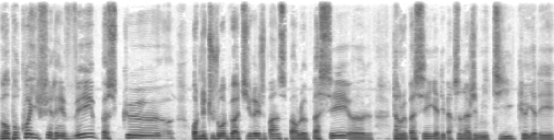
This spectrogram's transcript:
Alors pourquoi il fait rêver? Parce que euh, on est toujours un peu attiré, je pense, par le passé. Euh, dans le passé, il y a des personnages mythiques, il y a des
